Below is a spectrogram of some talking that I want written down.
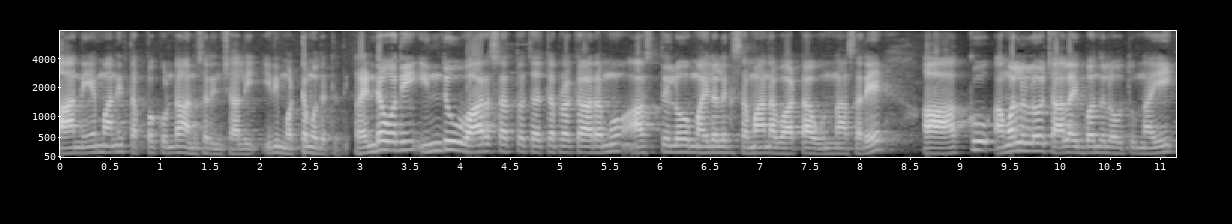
ఆ నియమాన్ని తప్పకుండా అనుసరించాలి. ఇది మొట్టమొదటిది. రెండవది హిందూ వారసత్వ చట్ట ప్రకారము ఆస్తిలో మహిళలకు సమాన వాటా ఉన్నా సరే ఆ హక్కు అమలులో చాలా ఇబ్బందులు అవుతున్నాయి.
